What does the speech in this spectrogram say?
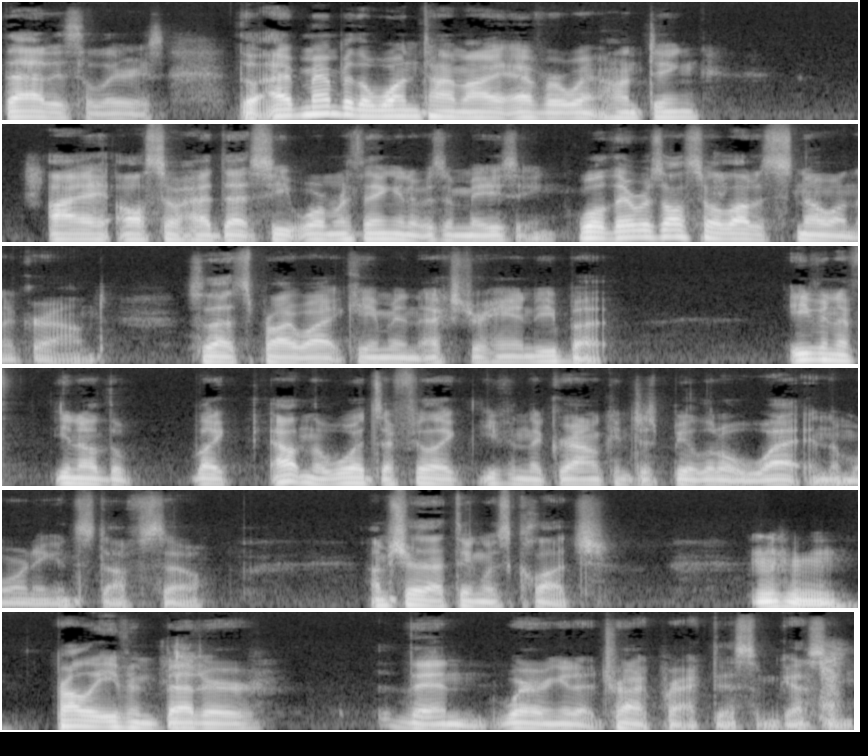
That is hilarious. Though I remember the one time I ever went hunting, I also had that seat warmer thing and it was amazing. Well, there was also a lot of snow on the ground. So that's probably why it came in extra handy, but even if you know the like out in the woods. I feel like even the ground can just be a little wet in the morning and stuff. So I'm sure that thing was clutch. hmm Probably even better than wearing it at track practice. I'm guessing.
